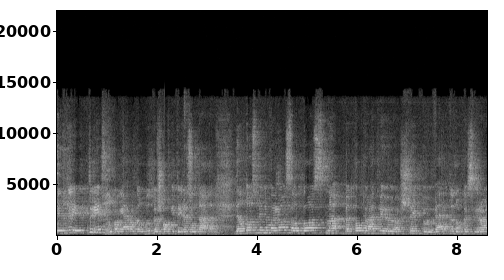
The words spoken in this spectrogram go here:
ir turė, turėsim, ko gero, galbūt kažkokį tai rezultatą. Dėl tos minimalios algos, na, bet kokiu atveju aš taip vertinu, kas yra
